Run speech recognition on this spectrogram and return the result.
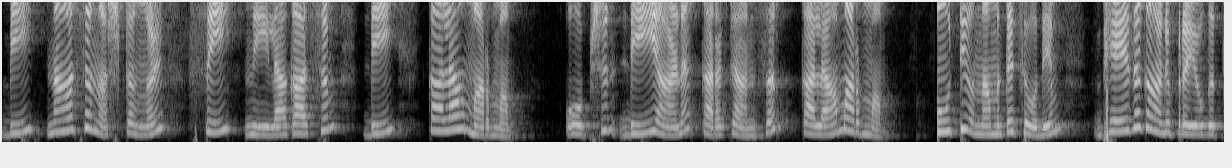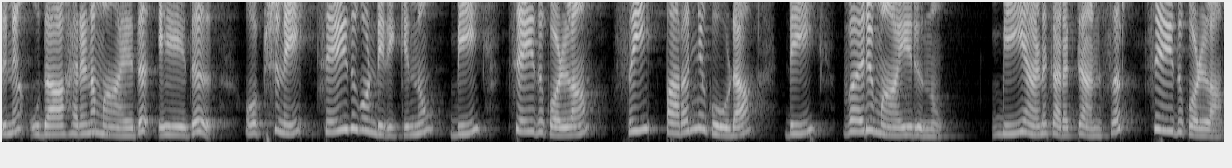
ബി നാശനഷ്ടങ്ങൾ സി നീലാകാശം ഡി കലാമർമ്മം. ഓപ്ഷൻ ഡി ആണ് കറക്റ്റ് ആൻസർ കലാമർമ്മം. നൂറ്റി ഒന്നാമത്തെ ചോദ്യം. ഭേദഗാനുപ്രയോഗത്തിന് ഉദാഹരണമായത് ഏത്? ഓപ്ഷൻ എ ചെയ്തുകൊണ്ടിരിക്കുന്നു. ബി ചെയ്തു കൊള്ളാം സി പറഞ്ഞുകൂടാ. ഡി വരുമായിരുന്നു. ബി ആണ് കറക്റ്റ് ആൻസർ. ചെയ്തു കൊള്ളാം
